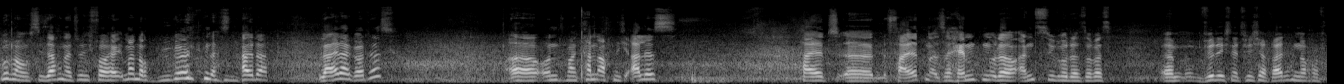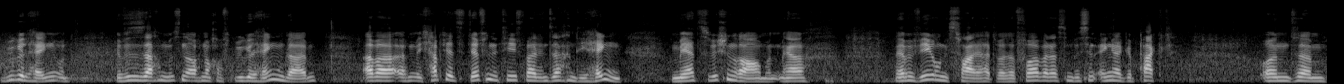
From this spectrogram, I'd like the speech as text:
Gut, man muss die Sachen natürlich vorher immer noch bügeln, das ist leider, leider Gottes. Äh, und man kann auch nicht alles halt äh, falten, also Hemden oder Anzüge oder sowas, ähm, würde ich natürlich auch weiterhin noch auf Bügel hängen und gewisse Sachen müssen auch noch auf Bügel hängen bleiben. Aber ähm, ich habe jetzt definitiv bei den Sachen, die hängen, mehr Zwischenraum und mehr, mehr Bewegungsfreiheit, weil davor war das ein bisschen enger gepackt. Und ähm,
